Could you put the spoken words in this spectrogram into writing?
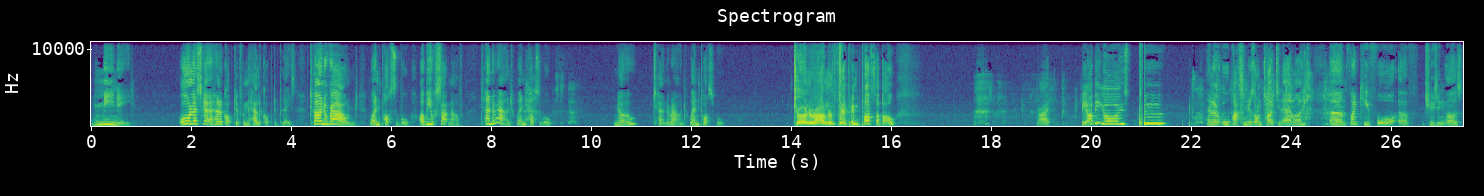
You meanie. Or let's get a helicopter from the helicopter place. Turn around when possible. I'll be your sat nav. Turn around when possible. No, turn around when possible. Turn around and flip impossible. right. BRB guys. Boo. Hello all passengers on Titan Airlines. Um, thank you for uh, choosing us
